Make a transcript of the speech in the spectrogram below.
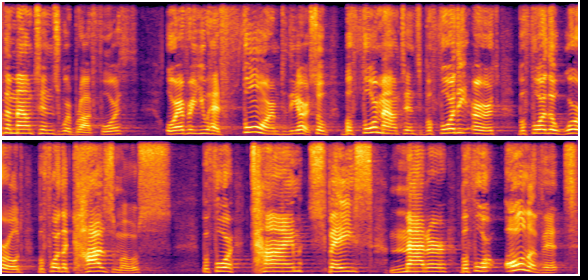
the mountains were brought forth, or ever you had formed the earth. So, before mountains, before the earth, before the world, before the cosmos, before time, space, matter, before all of it,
